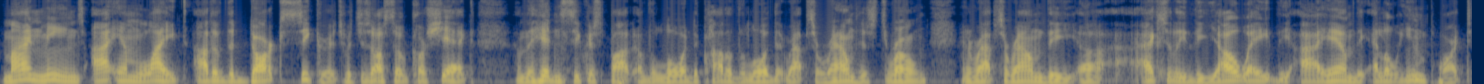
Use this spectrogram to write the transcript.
mine means I am light out of the dark secrets, which is also Koshek, and the hidden secret spot of the Lord, the cloud of the Lord that wraps around his throne and wraps around the, uh, actually the Yahweh, the I am, the Elohim part,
